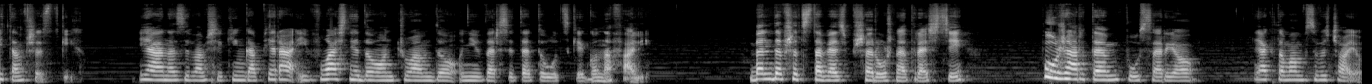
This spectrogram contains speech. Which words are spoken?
Witam wszystkich. Ja nazywam się Kinga Piera i właśnie dołączyłam do Uniwersytetu Łódzkiego na fali. Będę przedstawiać przeróżne treści, pół żartem, pół serio, jak to mam w zwyczaju.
